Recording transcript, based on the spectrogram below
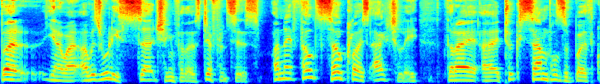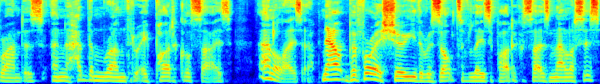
but you know, I, I, was really searching for those differences. And it felt so close actually that I, I took samples of both grinders and had them run through a particle size analyzer. Now, before I show you the results of laser particle size analysis,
